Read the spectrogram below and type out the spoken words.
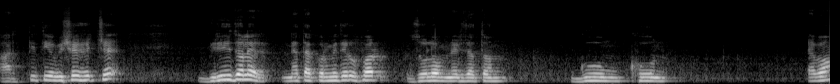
আর তৃতীয় বিষয় হচ্ছে বিরোধী দলের নেতাকর্মীদের উপর জুলম, নির্যাতন, গুম, খুন এবং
